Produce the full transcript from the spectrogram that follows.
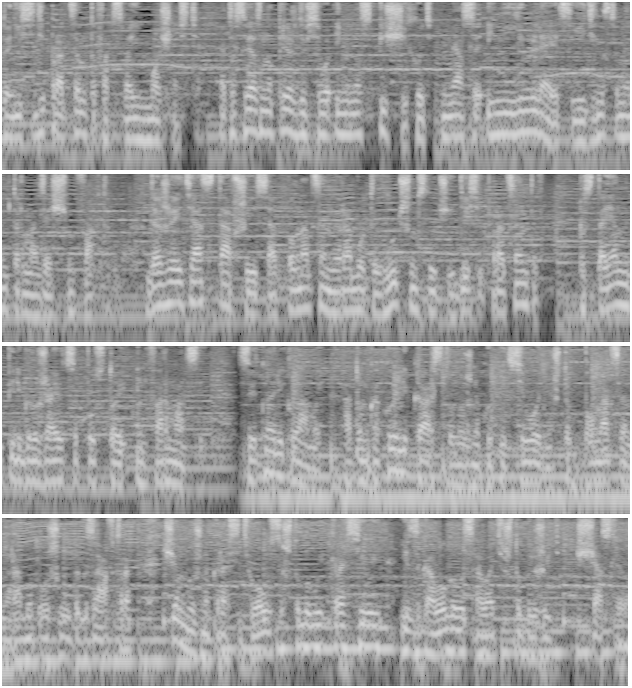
до 10% от своей мощности. Это связано прежде всего именно с пищей, хоть мясо и не является единственным тормозящим фактором. Даже эти оставшиеся от полноценной работы в лучшем случае 10% постоянно перегружаются пустой информацией, цветной рекламой о том, какое лекарство нужно купить сегодня, чтобы полноценно работал желудок завтра, чем нужно красить волосы, чтобы быть красивой, и за кого голосовать, чтобы жить счастливо.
